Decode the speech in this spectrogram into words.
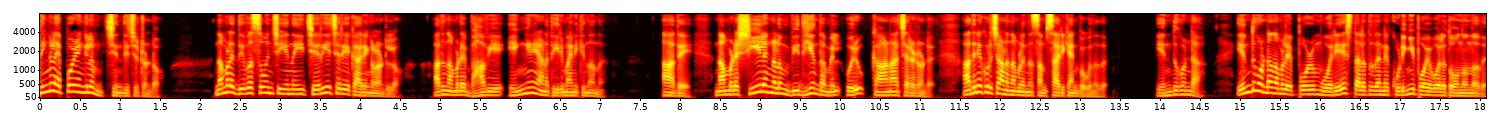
നിങ്ങൾ എപ്പോഴെങ്കിലും ചിന്തിച്ചിട്ടുണ്ടോ? നമ്മളെ ദിവസവും ചെയ്യുന്ന ഈ ചെറിയ ചെറിയ കാര്യങ്ങളുണ്ടല്ലോ. അത് നമ്മുടെ ഭാവിയെ എങ്ങനെയാണ് തീരുമാനിക്കുന്നതെന്ന്? അതെ നമ്മുടെ ശീലങ്ങളും വിധിയും തമ്മിൽ ഒരു കാണാച്ചരടുണ്ട് അതിനെക്കുറിച്ചാണ് നമ്മൾ ഇന്ന് സംസാരിക്കാൻ പോകുന്നത്. എന്തുകൊണ്ടാ? എന്തുകൊണ്ടാണ് നമ്മൾ എപ്പോഴും ഒരേ സ്ഥലത്ത് തന്നെ കുടുങ്ങിപ്പോയ പോലെ തോന്നുന്നത്?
